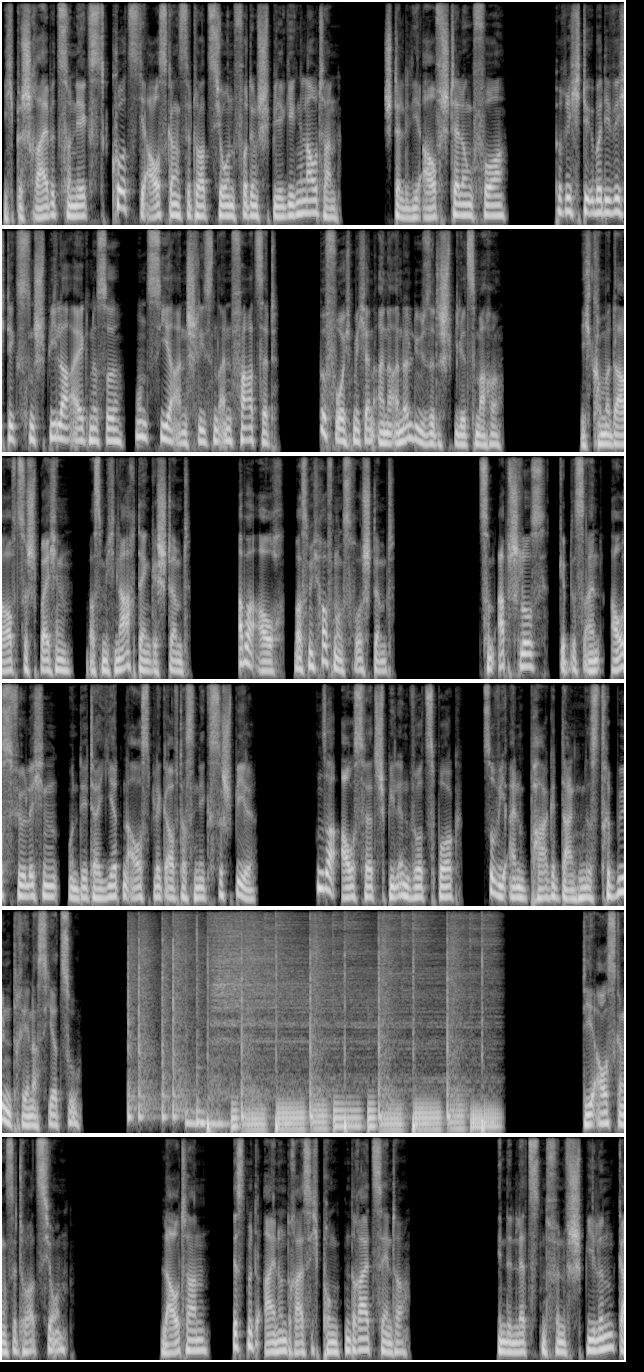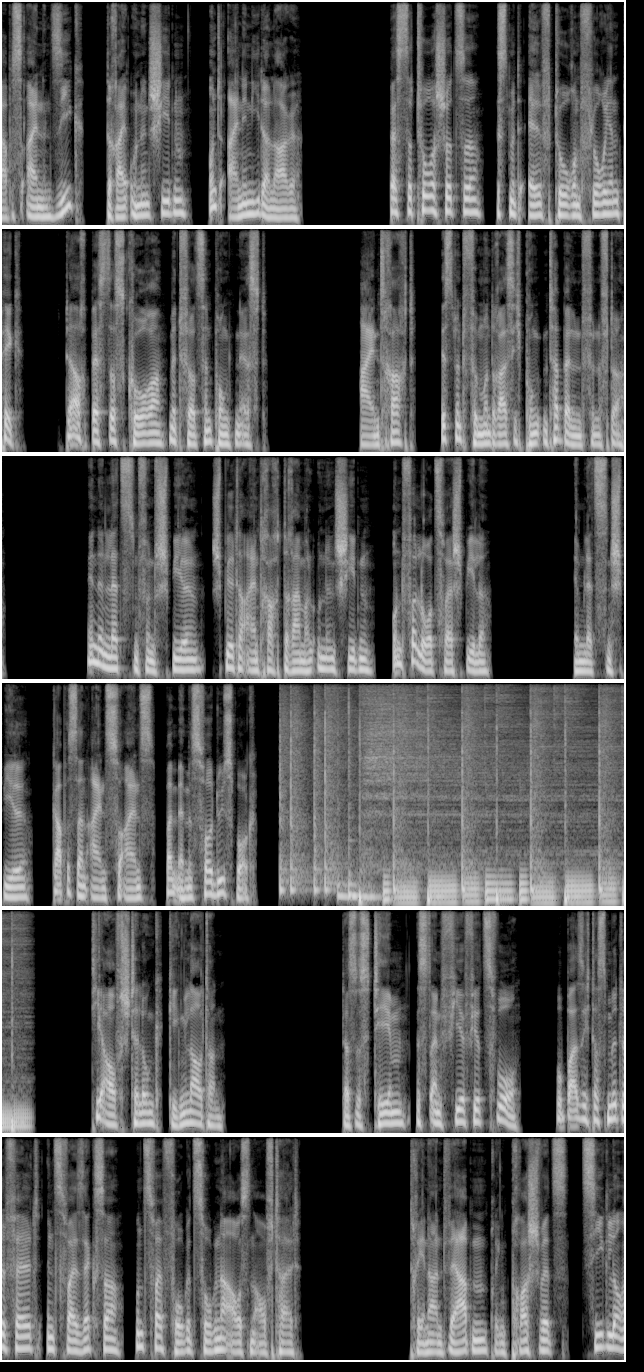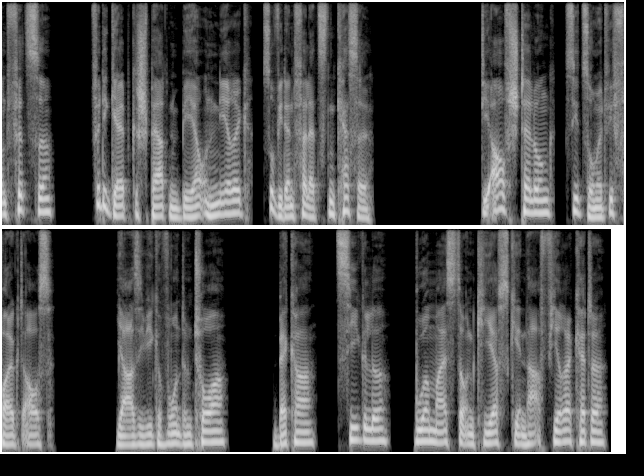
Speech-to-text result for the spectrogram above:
Ich beschreibe zunächst kurz die Ausgangssituation vor dem Spiel gegen Lautern, stelle die Aufstellung vor, berichte über die wichtigsten Spielereignisse und ziehe anschließend ein Fazit, bevor ich mich an eine Analyse des Spiels mache. Ich komme darauf zu sprechen, was mich nachdenklich stimmt, aber auch, was mich hoffnungsfroh stimmt. Zum Abschluss gibt es einen ausführlichen und detaillierten Ausblick auf das nächste Spiel, unser Auswärtsspiel in Würzburg sowie ein paar Gedanken des Tribünentrainers hierzu. Die Ausgangssituation. Lautern ist mit 31 Punkten 13. In den letzten fünf Spielen gab es einen Sieg, drei Unentschieden und eine Niederlage. Bester Torschütze ist mit elf Toren Florian Pick, der auch bester Scorer mit 14 Punkten ist. Eintracht ist mit 35 Punkten Tabellenfünfter. In den letzten fünf Spielen spielte Eintracht dreimal unentschieden und verlor zwei Spiele. Im letzten Spiel gab es ein 1:1 beim MSV Duisburg. Die Aufstellung gegen Lautern. Das System ist ein 4-4-2, wobei sich das Mittelfeld in zwei Sechser und zwei vorgezogene Außen aufteilt. Trainer Antwerpen bringt Proschwitz, Ziegler und Fitze für die gelb gesperrten Bär und Nerik sowie den verletzten Kessel. Die Aufstellung sieht somit wie folgt aus. Jasi wie gewohnt im Tor, Becker, Ziegele, Burmeister und Kiewski in der Viererkette,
